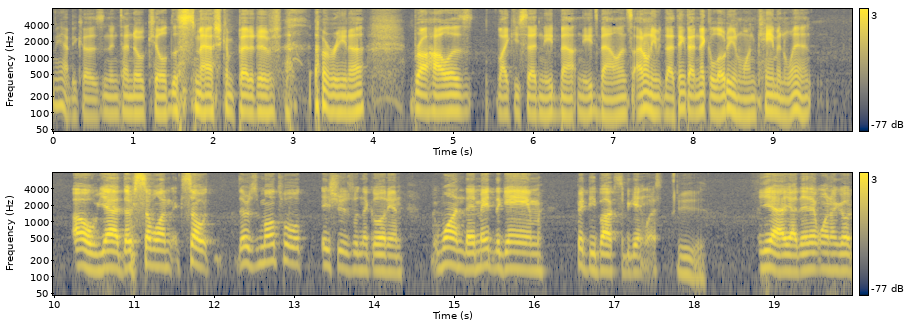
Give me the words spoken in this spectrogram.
Yeah, because Nintendo killed the Smash competitive arena. Brawlhalla's like you said need ba- needs balance. I don't even I think that Nickelodeon one came and went. Oh yeah, there's someone. So there's multiple issues with Nickelodeon. One, they made the game fifty bucks to begin with. Ew. Yeah, yeah, they didn't want to go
